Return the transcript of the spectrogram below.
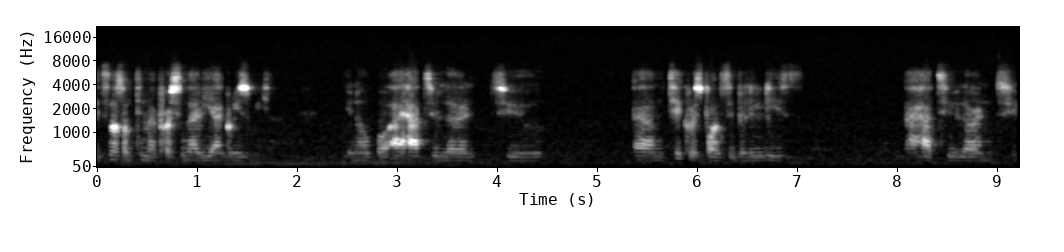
it's not something my personality agrees with. You know, but I had to learn responsibilities. I had to learn to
